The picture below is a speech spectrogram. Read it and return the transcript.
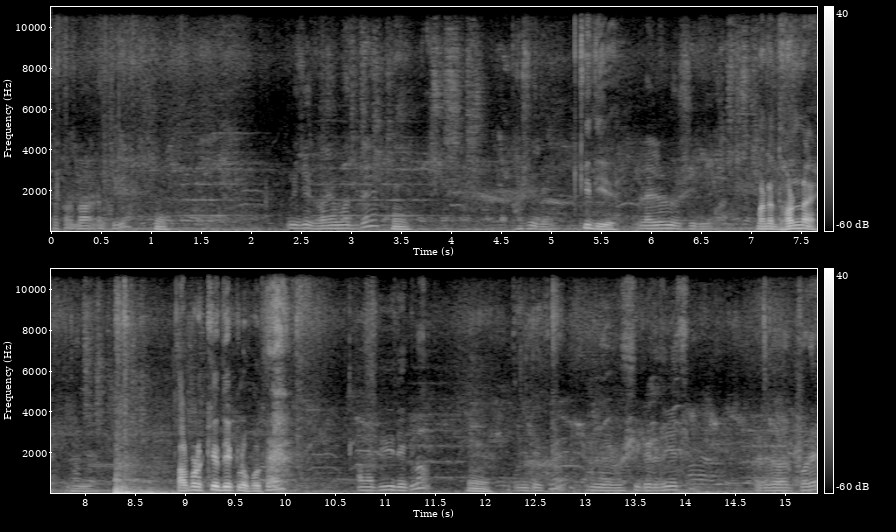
সকাল বারোটার থেকে। নিজের ঘরের মধ্যে ফাঁসি দেয়। কি দিয়ে? লাইলন রশি দিয়ে। মানে ধর্নায়? তারপর কে দেখল প্রথমে? আমার দিদি দেখল। দিদি দেখে রশি কেটে দিয়েছে। কেটে দেওয়ার পরে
